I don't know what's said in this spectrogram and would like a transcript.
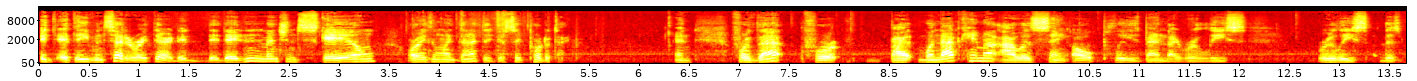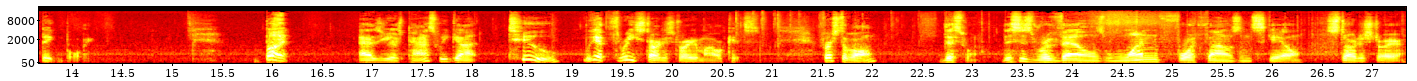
It, it, they even said it right there. They, they, they didn't mention scale or anything like that. They just say prototype. And for that, for when that came out, I was saying, "Oh, please, Bandai, release, release this big boy." But as years pass, we got two, we got three Star Destroyer model kits. First of all, this one. This is Revell's 1 4000 scale Star Destroyer.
